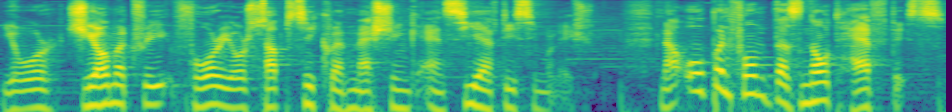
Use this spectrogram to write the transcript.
your geometry for your subsequent meshing and CFD simulation. Now, OpenFOAM does not have this.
